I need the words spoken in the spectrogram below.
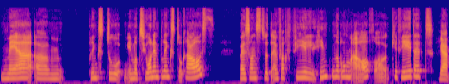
mehr ähm, bringst du, Emotionen bringst du raus, weil sonst wird einfach viel hintenrum auch äh, geredet. Ja.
